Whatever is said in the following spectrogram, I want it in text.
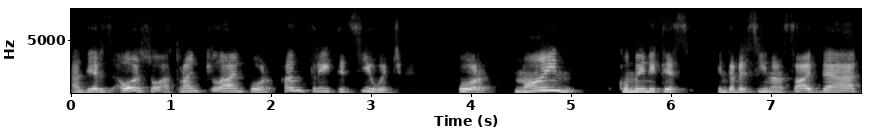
And there is also a trunk line for untreated sewage for nine communities in the Palestinian side that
